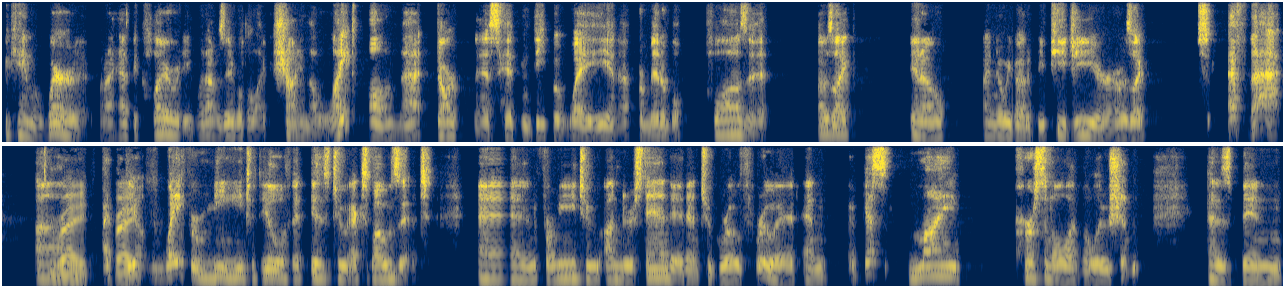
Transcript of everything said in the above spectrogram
became aware of it, when I had the clarity, when I was able to like shine the light on that darkness hidden deep away in a formidable closet, I was like, you know, I know we got to be PG or I was like, f that. Um, right. right. The way for me to deal with it is to expose it and for me to understand it and to grow through it. And I guess my personal evolution has been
